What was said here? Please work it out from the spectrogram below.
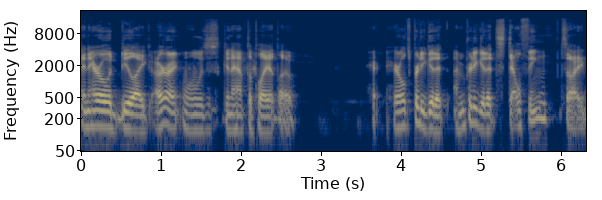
and Harold would be like, "All right, well, we're just gonna have to play it low." Harold's pretty good at. I'm pretty good at stealthing, so I.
